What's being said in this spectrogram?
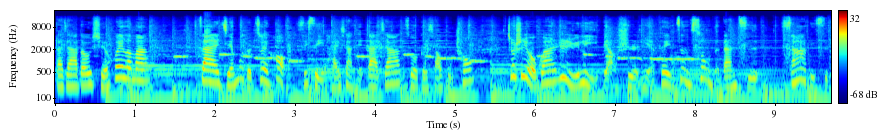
大家都学会了吗？在节目的最后，Cici 还想给大家做个小补充，就是有关日语里表示免费赠送的单词 “service”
